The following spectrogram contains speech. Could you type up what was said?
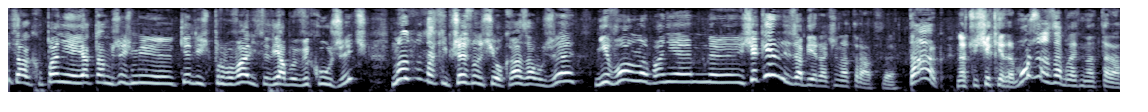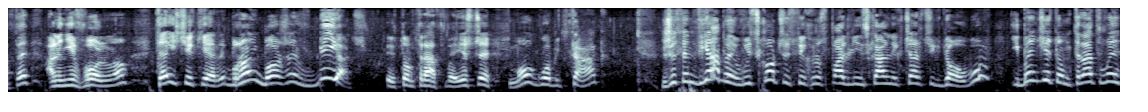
i tak, panie, jak tam żeśmy kiedyś próbowali te diabły wykurzyć, no to taki przesąd się okazał, że nie wolno, panie, siekiery zabierać na tratwę. Tak, znaczy siekierę można zabrać na tratwę, ale nie wolno tej siekiery, broń Boże, wbijać tą tratwę. Jeszcze mogło być tak, że ten diabeł wyskoczy z tych rozpadlin skalnych czarcich dołów i będzie tą tratwę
